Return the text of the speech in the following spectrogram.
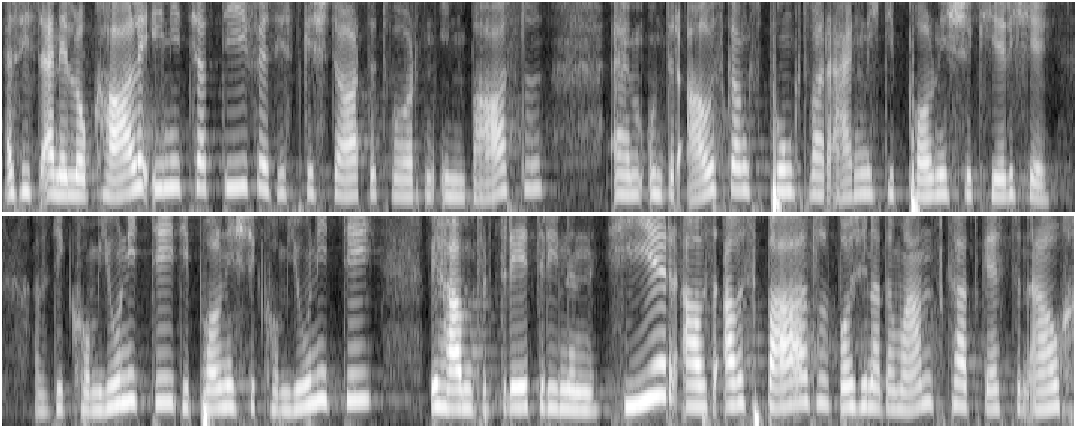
es ist eine lokale Initiative, es ist gestartet worden in Basel ähm, und der Ausgangspunkt war eigentlich die polnische Kirche also die Community, die polnische Community. Wir haben Vertreterinnen hier aus, aus Basel. Bożena Domanska hat gestern auch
